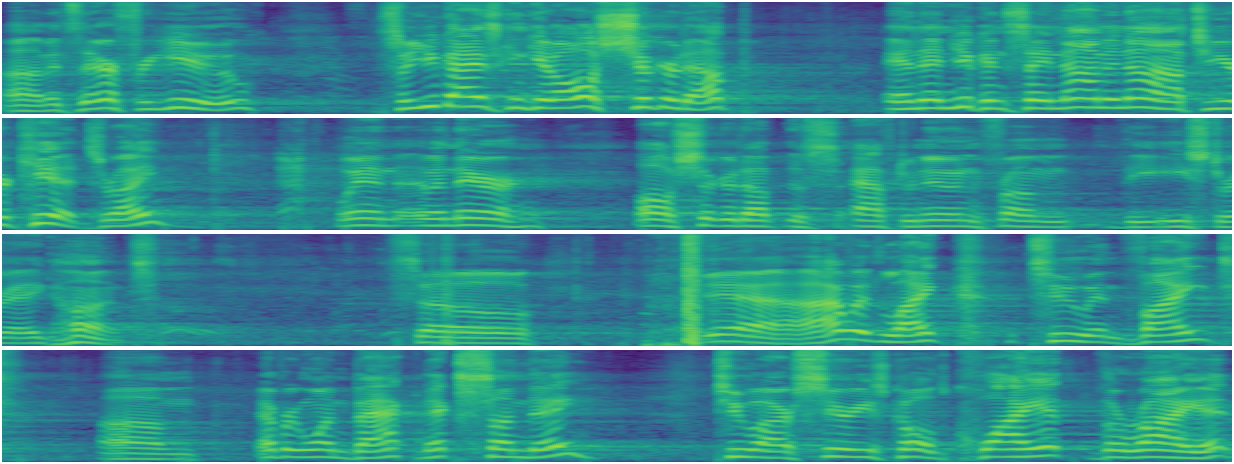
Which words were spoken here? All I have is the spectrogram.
Um, it's there for you. So you guys can get all sugared up, and then you can say na na na to your kids, right? When, when they're all sugared up this afternoon from the Easter egg hunt. So, yeah, I would like to invite um, everyone back next Sunday to our series called Quiet the Riot.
